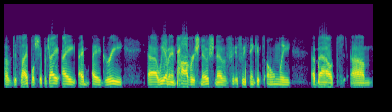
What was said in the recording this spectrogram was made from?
of discipleship, which I I, I agree, uh, we have an impoverished notion of if we think it's only about um,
